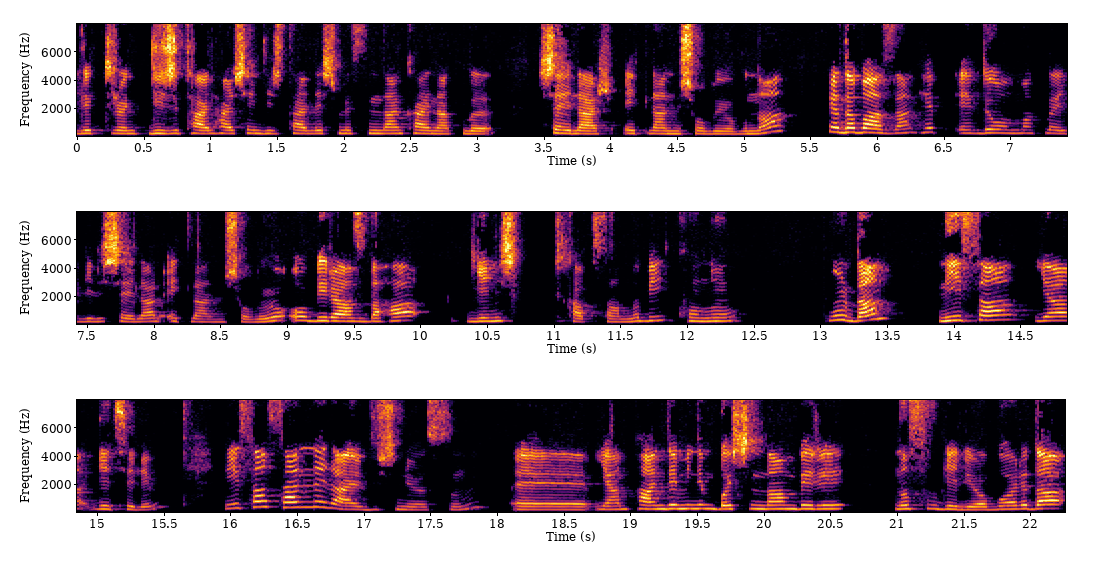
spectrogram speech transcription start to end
elektronik, dijital her şeyin dijitalleşmesinden kaynaklı şeyler eklenmiş oluyor buna. Ya da bazen hep evde olmakla ilgili şeyler eklenmiş oluyor. O biraz daha geniş kapsamlı bir konu. Buradan Nisa'ya geçelim. Nisan sen neler düşünüyorsun? Ee, yani pandeminin başından beri nasıl geliyor? Bu arada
